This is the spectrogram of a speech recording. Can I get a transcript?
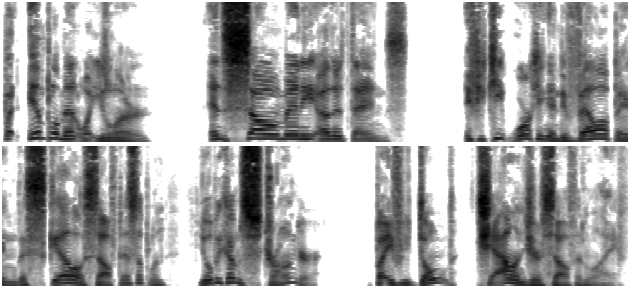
but implement what you learn and so many other things. If you keep working and developing the skill of self discipline, you'll become stronger. But if you don't challenge yourself in life,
